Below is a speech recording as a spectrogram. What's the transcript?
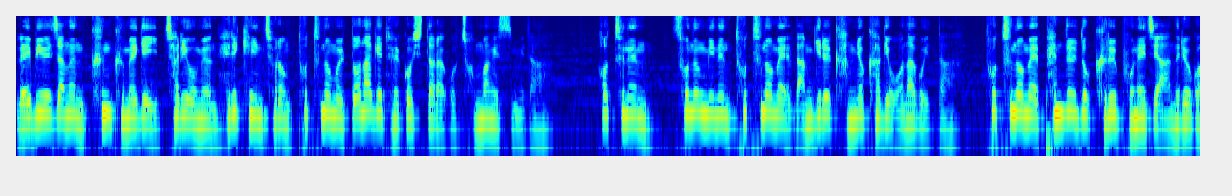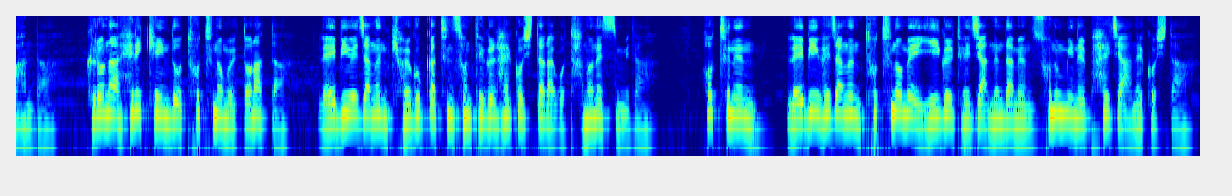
레비 회장은 큰 금액의 입찰이 오면 해리케인처럼 토트넘을 떠나게 될 것이다라고 전망했습니다. 허트는 손흥민은 토트넘에 남기를 강력하게 원하고 있다. 토트넘의 팬들도 그를 보내지 않으려고 한다. 그러나 해리케인도 토트넘을 떠났다. 레비 회장은 결국 같은 선택을 할 것이다라고 단언했습니다. 허트는 레비 회장은 토트넘에 이익을 되지 않는다면 손흥민을 팔지 않을 것이다.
